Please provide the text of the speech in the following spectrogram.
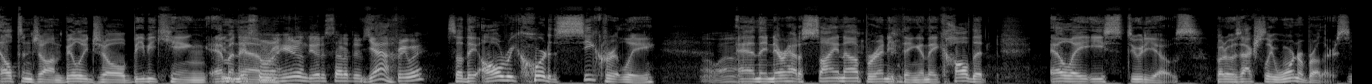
Elton John, Billy Joel, B.B. King, Eminem. In this one right here on the other side of the Yeah. freeway. So they all recorded secretly Oh wow. and they never had a sign up or anything, and they called it LAE Studios, but it was actually Warner Brothers.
